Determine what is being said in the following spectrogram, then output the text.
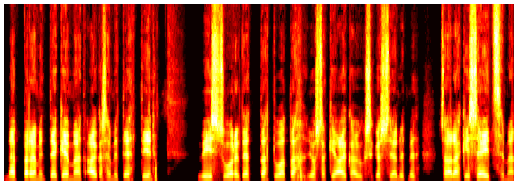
näppärämmin tekemään, että aikaisemmin tehtiin viisi suoritetta tuota jossakin aikayksikössä ja nyt me saadaankin seitsemän.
